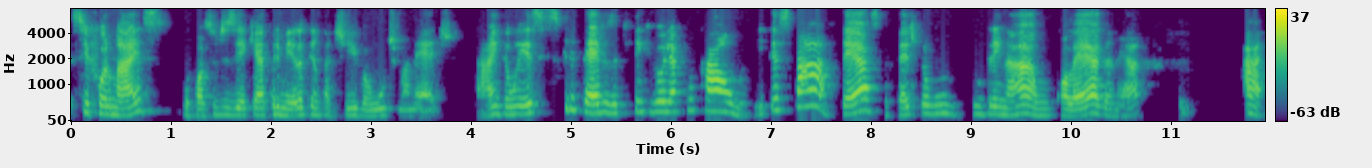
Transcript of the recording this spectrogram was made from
Se for mais, eu posso dizer que é a primeira tentativa, a última, média, tá? Então, esses critérios aqui tem que olhar com calma e testar, testa, pede para algum um treinar, um colega, né? Ah,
